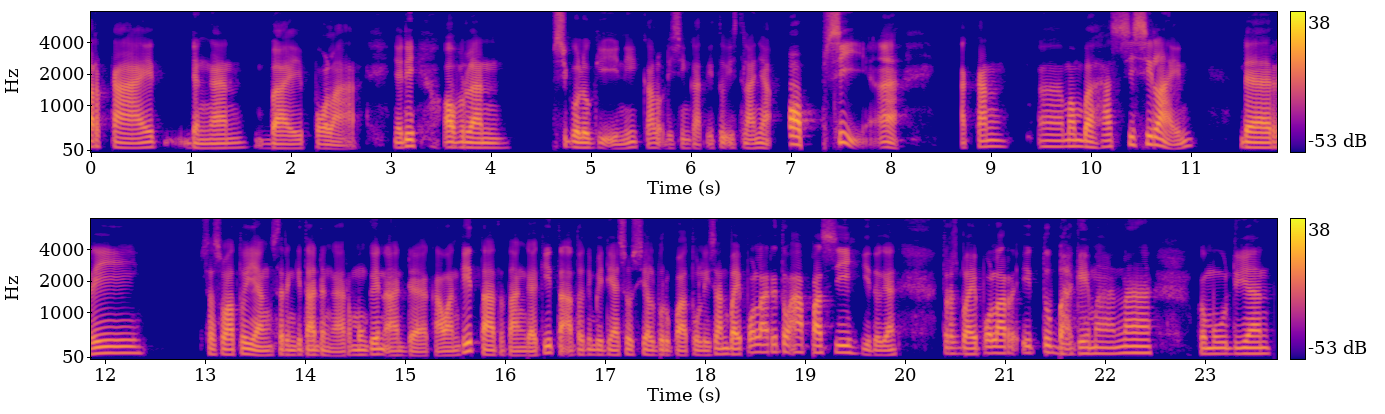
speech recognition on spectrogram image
terkait dengan bipolar. Jadi obrolan psikologi ini kalau disingkat itu istilahnya opsi, nah, akan uh, membahas sisi lain dari sesuatu yang sering kita dengar, mungkin ada kawan kita, tetangga kita, atau di media sosial berupa tulisan bipolar itu apa sih gitu kan. Terus bipolar itu bagaimana, kemudian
